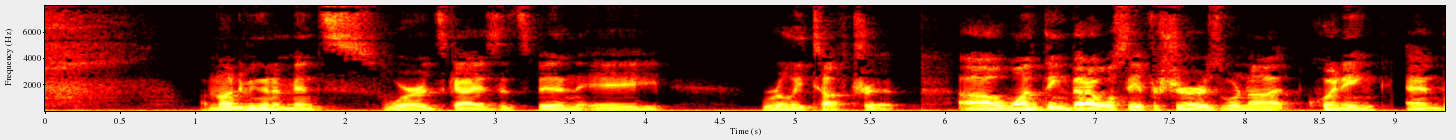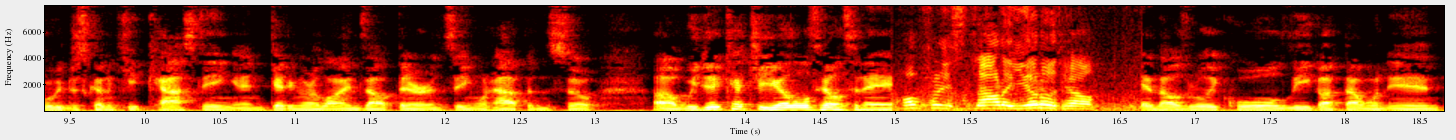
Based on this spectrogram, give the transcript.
I'm not even gonna mince words, guys. It's been a really tough trip. Uh, one thing that I will say for sure is we're not quitting and we're just gonna keep casting and getting our lines out there and seeing what happens. So uh, we did catch a yellowtail today Hopefully it's not a yellowtail. and that was really cool. Li got that one in,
